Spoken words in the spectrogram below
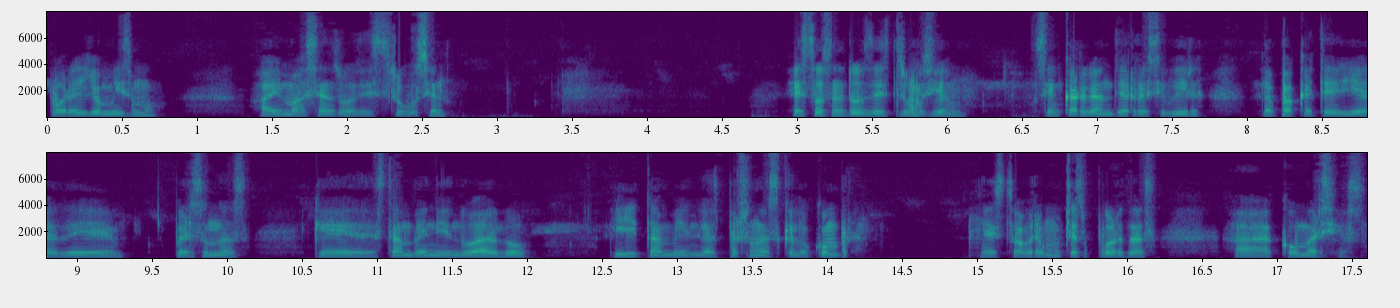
Por ello mismo, hay más centros de distribución. Estos centros de distribución se encargan de recibir la paquetería de personas que están vendiendo algo y también las personas que lo compran. Esto abre muchas puertas a comercios.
